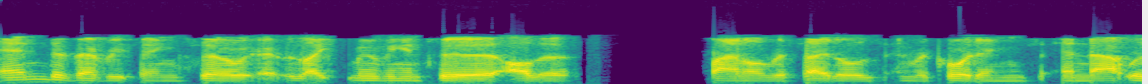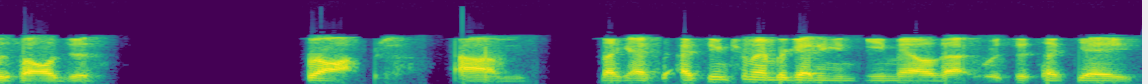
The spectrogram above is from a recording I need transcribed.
end of everything. So it, like moving into all the final recitals and recordings, and that was all just dropped. Um, like I, I seem to remember getting an email that was just like, "Yay,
